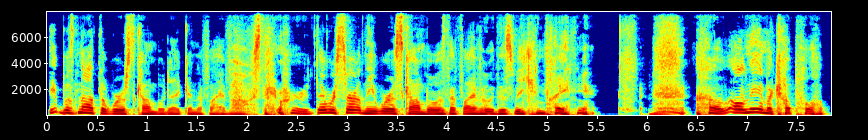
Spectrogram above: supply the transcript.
it was not the worst combo deck in the 5.0s. There were there were certainly worse combos that 5.0 this week in Pioneer. I'll, I'll name a couple.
